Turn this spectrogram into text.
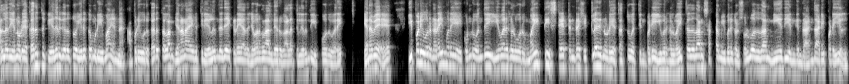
அல்லது என்னுடைய கருத்துக்கு எதிர்கருத்தோ இருக்க முடியுமா என்ன? அப்படி ஒரு கருத்தெல்லாம் ஜனநாயகத்தில் எழுந்ததே கிடையாது ஜவஹர்லால் நேரு காலத்தில் இருந்து இப்போது வரை. எனவே இப்படி ஒரு நடைமுறையை கொண்டு வந்து இவர்கள் ஒரு மைட்டி ஸ்டேட் என்ற ஹிட்லரினுடைய தத்துவத்தின்படி இவர்கள் வைத்ததுதான் சட்டம் இவர்கள் சொல்வதுதான் நீதி என்கின்ற அந்த அடிப்படையில்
